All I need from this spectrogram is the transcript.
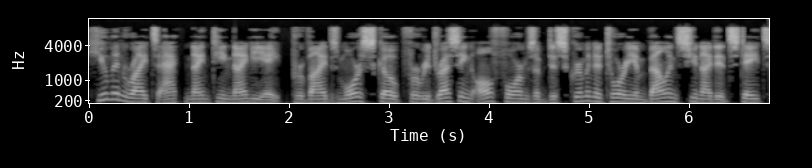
Human Rights Act 1998 provides more scope for redressing all forms of discriminatory imbalance United States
